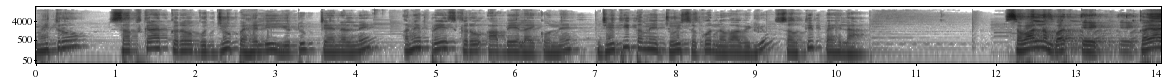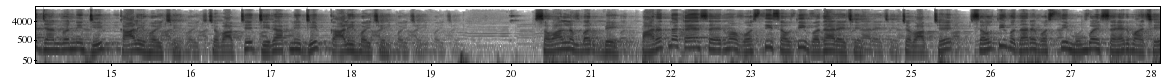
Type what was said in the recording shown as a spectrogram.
મિત્રો સબસ્ક્રાઇબ કરો ગુજ્જુ પહેલી યુટ્યુબ ચેનલને અને પ્રેસ કરો આ બે લાઇકોનને, જેથી તમે જોઈ શકો નવા વીડિયો સૌથી પહેલા. સવાલ નંબર એક, કયા જાનવરની જીભ કાળી હોય છે? જવાબ છે, જીરાફની જીભ કાળી હોય છે. સવાલ નંબર બે. ભારતના કયા શહેરમાં વસ્તી સૌથી વધારે છે? જવાબ છે, સૌથી વધારે વસ્તી મુંબઈ શહેરમાં છે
